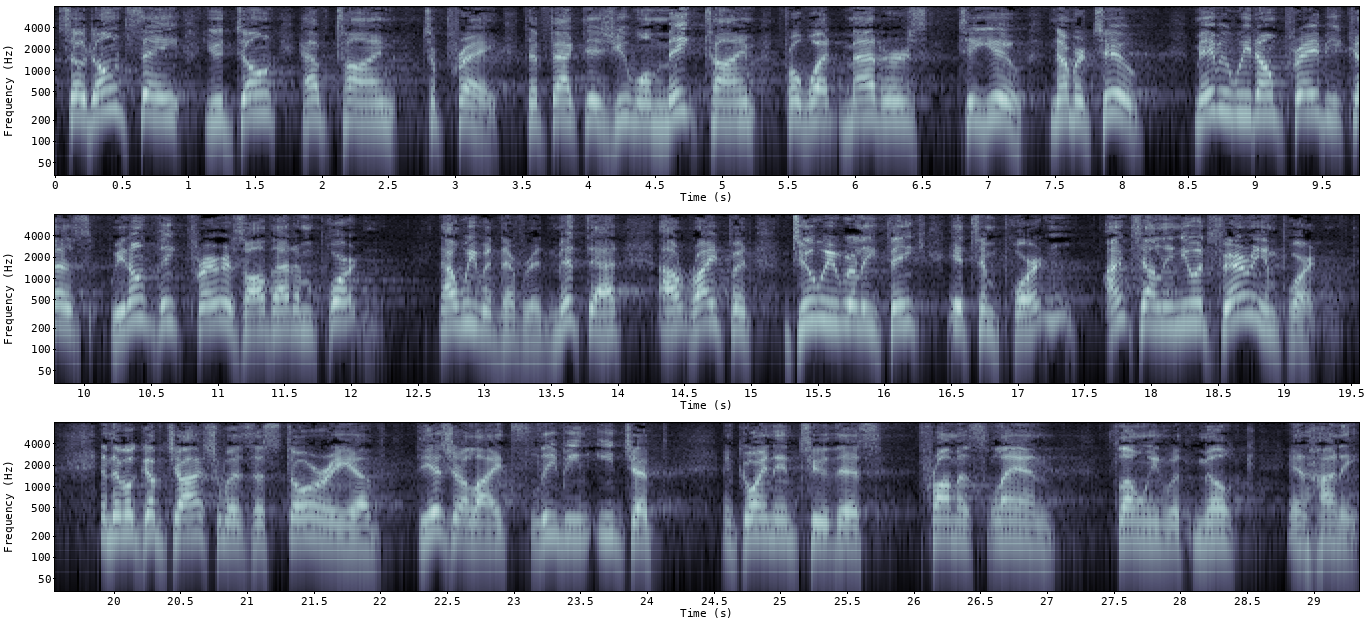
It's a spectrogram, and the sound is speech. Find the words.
So don't say you don't have time to pray. The fact is you will make time for what matters to you. Number two, maybe we don't pray because we don't think prayer is all that important. Now we would never admit that outright, but do we really think it's important? I'm telling you it's very important. In the book of Joshua is the story of the Israelites leaving Egypt and going into this promised land flowing with milk and honey.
